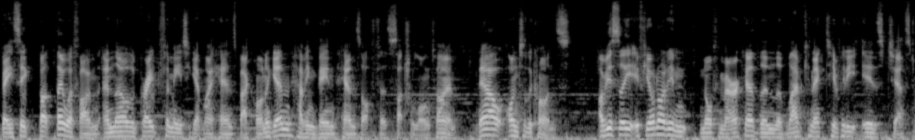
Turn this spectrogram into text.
basic, but they were fun, and they were great for me to get my hands back on again, having been hands off for such a long time. Now, on to the cons. Obviously, if you're not in North America, then the lab connectivity is just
